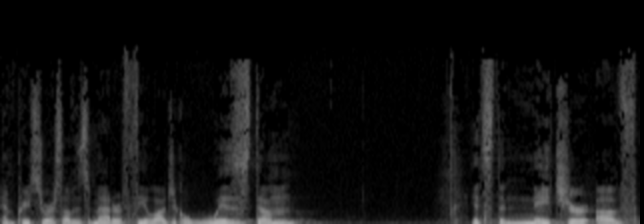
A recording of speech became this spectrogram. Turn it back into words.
and preach to ourselves. It's a matter of theological wisdom, it's the nature of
